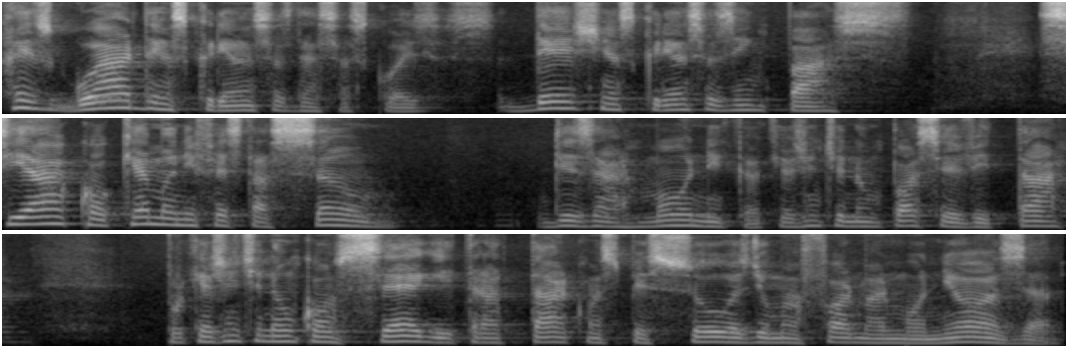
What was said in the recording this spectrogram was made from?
resguardem as crianças dessas coisas. Deixem as crianças em paz. Se há qualquer manifestação desarmônica que a gente não possa evitar, porque a gente não consegue tratar com as pessoas de uma forma harmoniosa,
